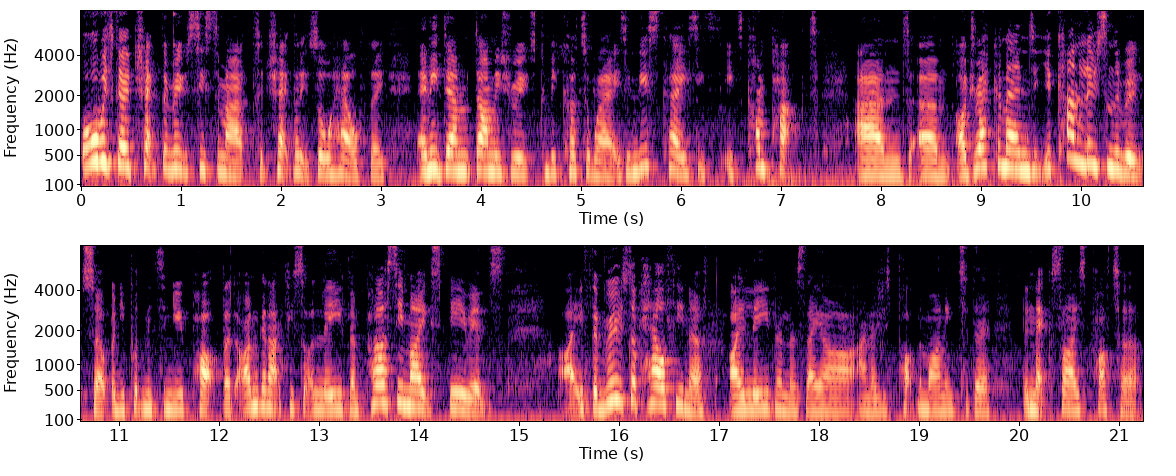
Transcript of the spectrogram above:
always go check the root system out to check that it's all healthy. Any dam damaged roots can be cut away. In this case, it's, it's compact and um, I'd recommend you can loosen the roots up when you put them into a new pot, but I'm going to actually sort of leave them. Personally, my experience, if the roots look healthy enough, I leave them as they are and I just pop them on into the, the next size pot up.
